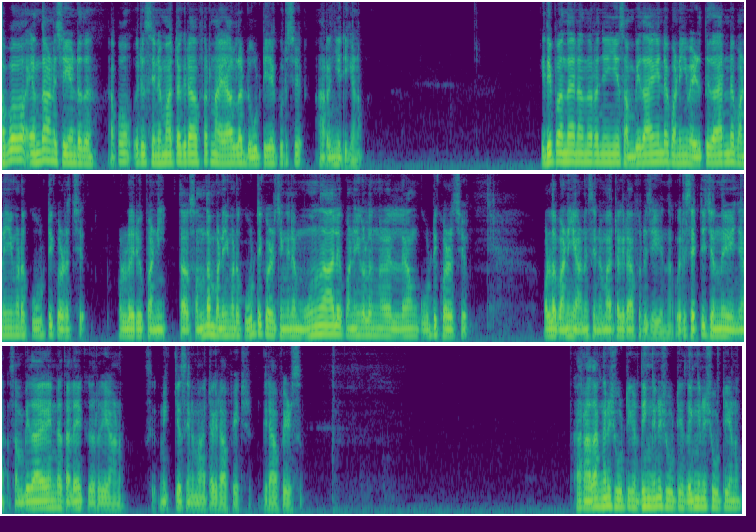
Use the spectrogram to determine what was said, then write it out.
അപ്പോൾ എന്താണ് ചെയ്യേണ്ടത്? അപ്പോൾ ഒരു സിനിമാറ്റോഗ്രാഫറിന് അയാളുടെ ഡ്യൂട്ടിയെക്കുറിച്ച് അറിഞ്ഞിരിക്കണം. ഇതിപ്പോൾ എന്താണെന്ന് പറഞ്ഞു കഴിഞ്ഞാൽ സംവിധായകന്റെ പണിയും എഴുത്തുകാരന്റെ പണിയും കൂടെ കൂട്ടിക്കുഴച്ച് ഉള്ളൊരു പണി സ്വന്തം പണിയും കൂടെ കൂട്ടിക്കുഴച്ച് ഇങ്ങനെ മൂന്ന് നാല് പണികളെല്ലാം കൂട്ടിക്കുഴച്ച് ഉള്ള പണിയാണ് സിനിമാറ്റോഗ്രാഫർ ചെയ്യുന്നത്. ഒരു സെറ്റ് ചെന്ന് കഴിഞ്ഞാൽ സംവിധായകന്റെ തലയിൽ കയറുകയാണ് മിക്ക സിനിമാറ്റോഗ്രാഫേഴ്സ് ഗ്രാഫേഴ്സും. കാരണം അതങ്ങനെ ഷൂട്ട് ചെയ്യണം ഇതിങ്ങനെ ഷൂട്ട് ചെയ്യണം ഇതിങ്ങനെ ഷൂട്ട് ചെയ്യണം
